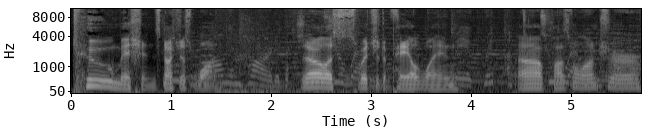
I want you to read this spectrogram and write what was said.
two missions, not just one. So let's switch it to Pale Wing. Uh, plasma launcher.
